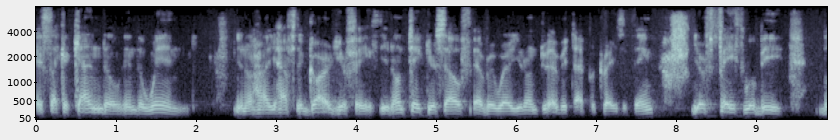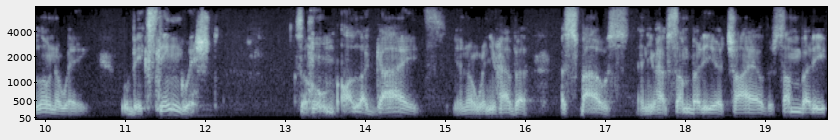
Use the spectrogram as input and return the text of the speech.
It's like a candle in the wind. You know how you have to guard your faith, you don't take yourself everywhere, you don't do every type of crazy thing. Your faith will be blown away, will be extinguished. So whom Allah guides, you know when you have a, a spouse and you have somebody, a child or somebody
